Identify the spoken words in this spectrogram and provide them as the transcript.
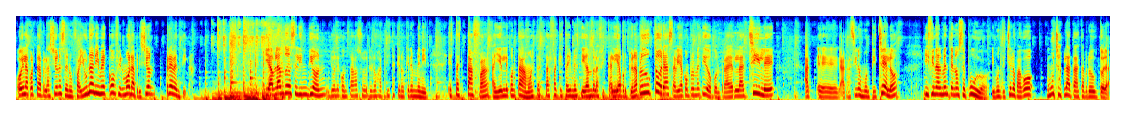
Hoy la Corte de Apelaciones, en un fallo unánime, confirmó la prisión preventiva. Y hablando de Celine Dion, yo le contaba sobre los artistas que no quieren venir. Esta estafa, ayer le contábamos, esta estafa que está investigando la fiscalía porque una productora se había comprometido con traerla a Chile, a, eh, a Casinos Monticello, y finalmente no se pudo. Y Monticello pagó mucha plata a esta productora.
